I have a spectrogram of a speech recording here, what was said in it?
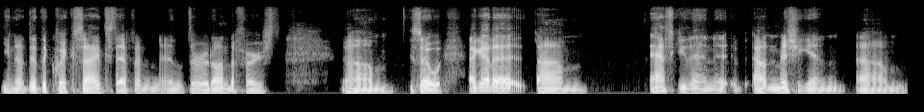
you know did the quick sidestep and and threw it on to first. Um, so I gotta um, ask you then, uh, out in Michigan, um,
